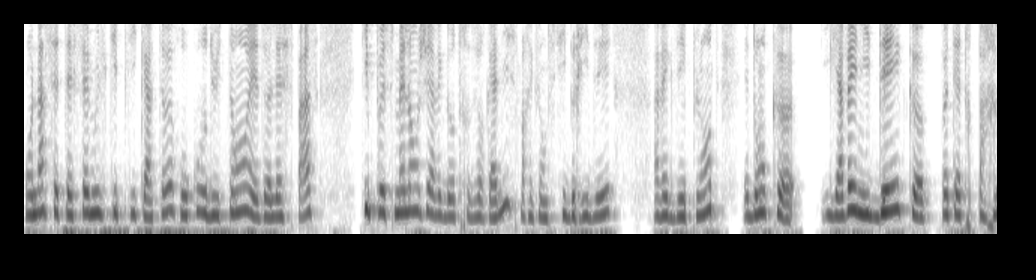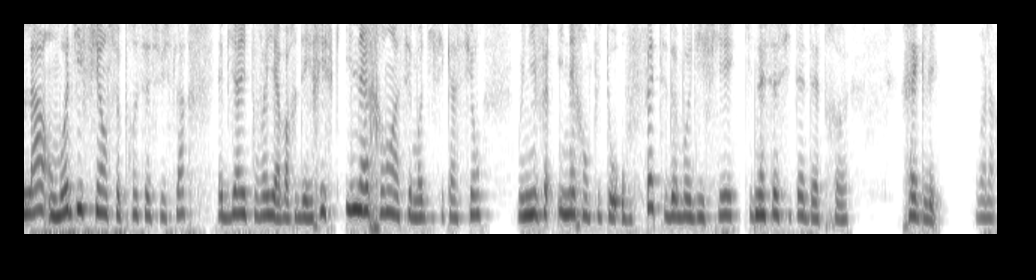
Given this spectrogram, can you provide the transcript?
on a cet effet multiplicateur au cours du temps et de l'espace qui peut se mélanger avec d'autres organismes, par exemple s'hybrider avec des plantes. Et donc, euh, il y avait une idée que peut-être par là, en modifiant ce processus-là, eh bien, il pouvait y avoir des risques inhérents à ces modifications, ou inhérents plutôt au fait de modifier, qui nécessitaient d'être réglés. Voilà.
